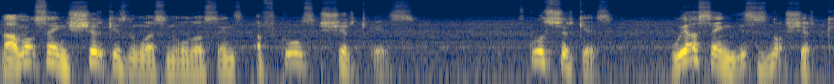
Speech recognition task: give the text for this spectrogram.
Now, I'm not saying shirk isn't worse than all those things. Of course, shirk is. Of course, shirk is. We are saying this is not shirk.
